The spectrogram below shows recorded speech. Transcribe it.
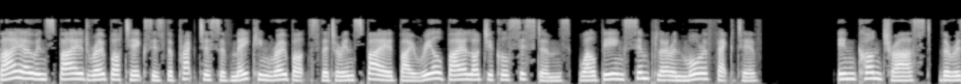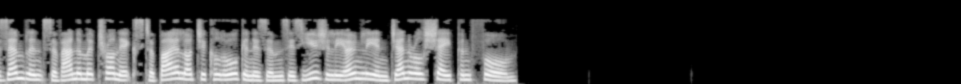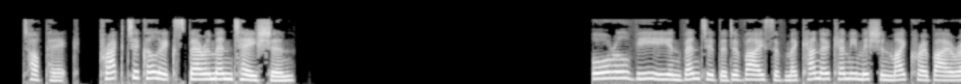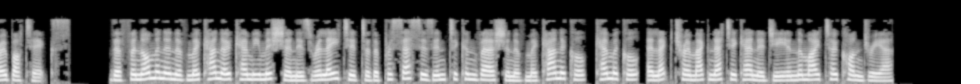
Bio-inspired robotics is the practice of making robots that are inspired by real biological systems, while being simpler and more effective. In contrast, the resemblance of animatronics to biological organisms is usually only in general shape and form. Practical experimentation Aurel VE invented the device of mechanochemy microbiorobotics. The phenomenon of mechanochemy is related to the processes interconversion of mechanical, chemical, electromagnetic energy in the mitochondria.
